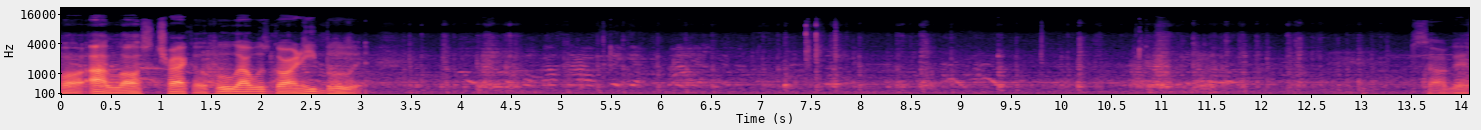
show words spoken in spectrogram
fault. I lost track of who I was guarding. He blew it. It's all good.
